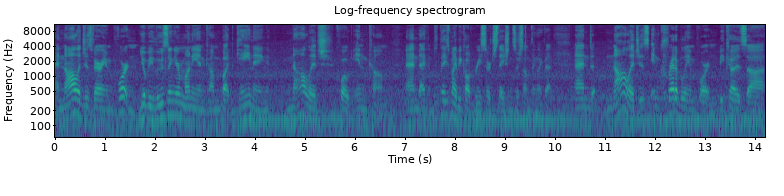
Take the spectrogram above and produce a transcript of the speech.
And knowledge is very important. You'll be losing your money income, but gaining knowledge, quote, income. And I, these might be called research stations or something like that. And knowledge is incredibly important because uh,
